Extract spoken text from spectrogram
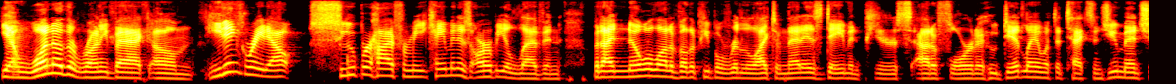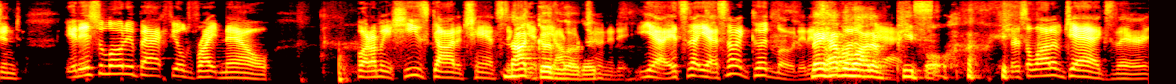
Yeah, one other running back, um, he didn't grade out super high for me. He came in as RB eleven, but I know a lot of other people really liked him. That is Dameon Pierce out of Florida, who did land with the Texans. You mentioned it is a loaded backfield right now, but I mean he's got a chance. to Not good loaded. Yeah, it's not. Yeah, it's not a good loaded. It's they have a lot, of, of people. There's a lot of Jags there.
